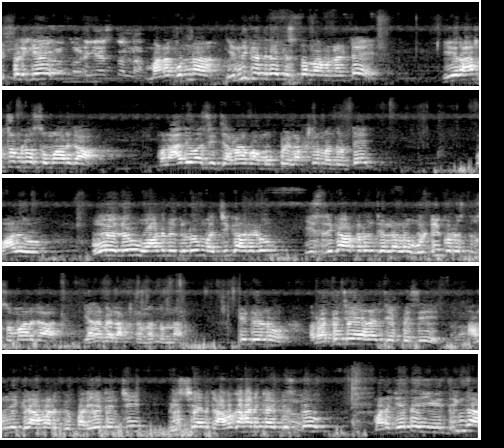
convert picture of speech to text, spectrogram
ఇప్పటికే మనకున్న ఎందుకు వ్యతిరేకిస్తున్నామనంటే ఈ రాష్ట్రంలో సుమారుగా మన ఆదివాసీ జనాభా ముప్పై లక్షల మంది ఉంటే వాళ్ళు బోయలు వాల్మీకులు మత్స్యకారులు ఈ శ్రీకాకుళం జిల్లాలో వడ్డీ కొలుస్తున్న సుమారుగా ఎనభై లక్షల మంది ఉన్నారు. వీటిను రద్దు చేయాలని చెప్పేసి అన్ని గ్రామాలకు పర్యటించి విషయానికి అవగాహన కల్పిస్తూ మనకైతే ఈ విధంగా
